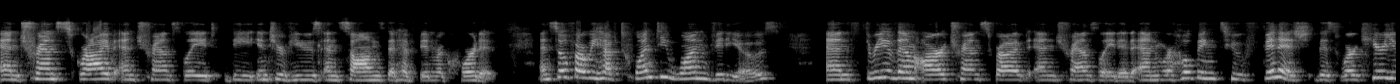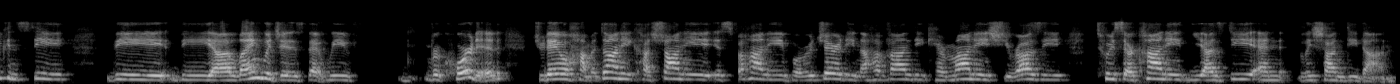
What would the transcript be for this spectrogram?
and transcribe and translate the interviews and songs that have been recorded. And so far we have 21 videos and three of them are transcribed and translated. And we're hoping to finish this work. Here you can see the, the uh, languages that we've recorded, Judeo-Hamadani, Kashani, Isfahani, Borujerdi, Nahavandi, Kermani, Shirazi, Tuisarkani, Yazdi, and Lishan Didan.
